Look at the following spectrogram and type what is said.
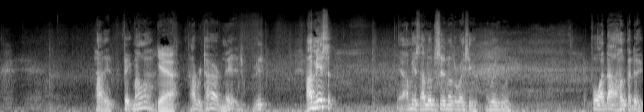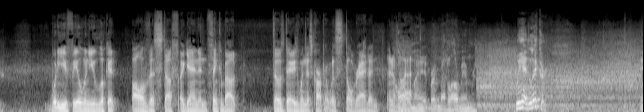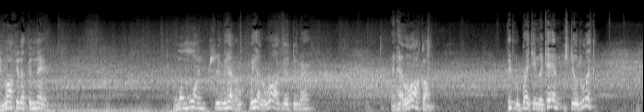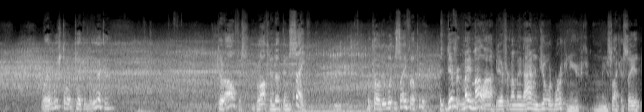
How did it affect my life? Yeah. I retired and it, it I miss it. Yeah, I miss it. I'd love to see another race here. I really would. Before I die, I hope I do. What do you feel when you look at all of this stuff again and think about those days when this carpet was still red and, and all Oh that? man, it brings back a lot of memories. We had liquor and locked it up in there. And one morning, see, we had a we had a rod go through there and had a lock on it. People would break into the cabinet and steal the liquor. Well, we started taking the liquor to the office, locking it up in safe because it wasn't safe up here. It's different, made my life different. I mean, I've enjoyed working here. I mean, it's like I said,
